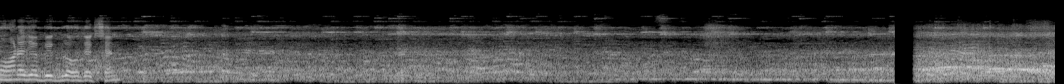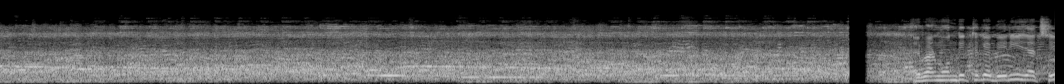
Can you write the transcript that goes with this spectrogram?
মহারাজের বিগ্রহ দেখছেন। এবার মন্দির থেকে বেরিয়ে যাচ্ছি।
